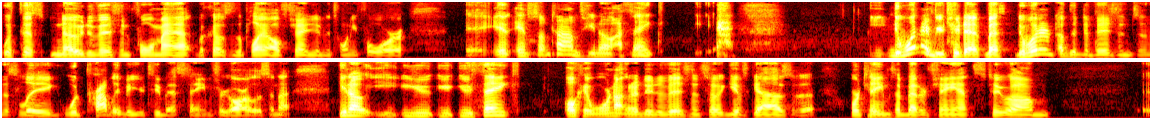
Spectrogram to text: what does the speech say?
with this no division format because of the playoffs changing to twenty four. And, and sometimes, you know, I think the winner of your two best, the winner of the divisions in this league would probably be your two best teams, regardless. And I, you know, you you you think, okay, well, we're not going to do divisions, so it gives guys uh, or teams a better chance to um uh,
